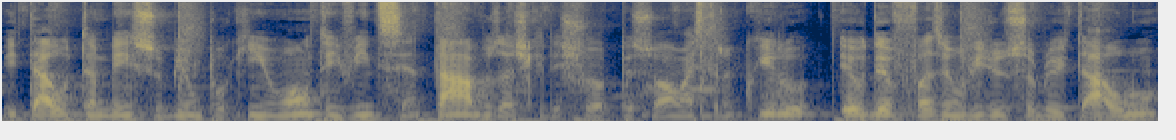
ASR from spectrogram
Itaú também subiu um pouquinho ontem, 20 centavos, acho que deixou o pessoal mais tranquilo. Eu devo fazer um vídeo sobre o Itaú,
